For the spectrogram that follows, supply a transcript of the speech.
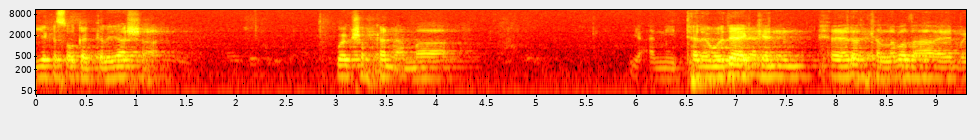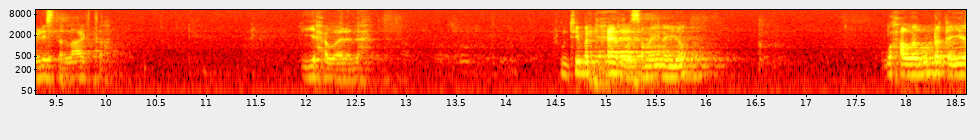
iyo ka soo qaybgalayaasha workshopkan ama yacni tala wadaaggan xeerarka labada ah ee maydhista lacagta iyo xawaaladaha runtii marka xeer la sameynayo waxaa lagu dhaqaye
